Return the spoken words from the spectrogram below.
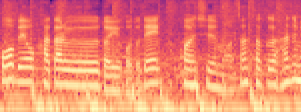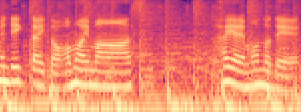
神戸を語るということで今週も早速始めていきたいと思います。早いもので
